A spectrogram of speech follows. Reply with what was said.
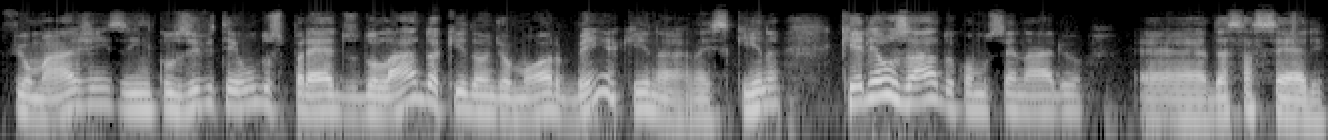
filmagens, e inclusive tem um dos prédios do lado aqui de onde eu moro, bem aqui na, na esquina, que ele é usado como cenário é, dessa série.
